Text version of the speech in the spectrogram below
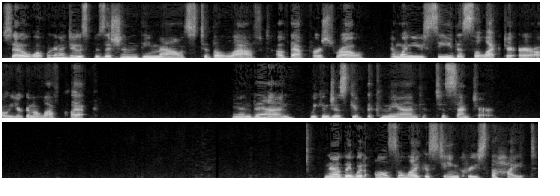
So what we're going to do is position the mouse to the left of that first row. And when you see the selector arrow, you're going to left click. And then we can just give the command to center. Now they would also like us to increase the height.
